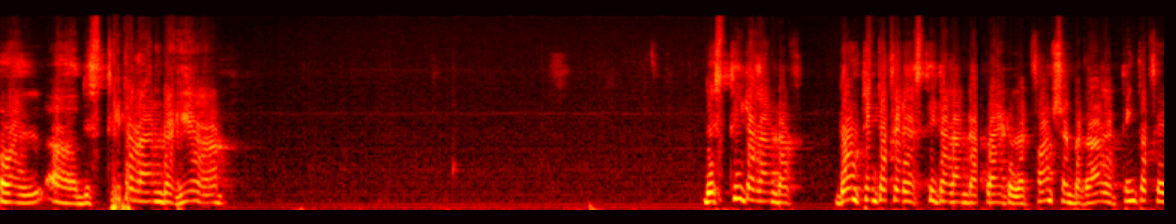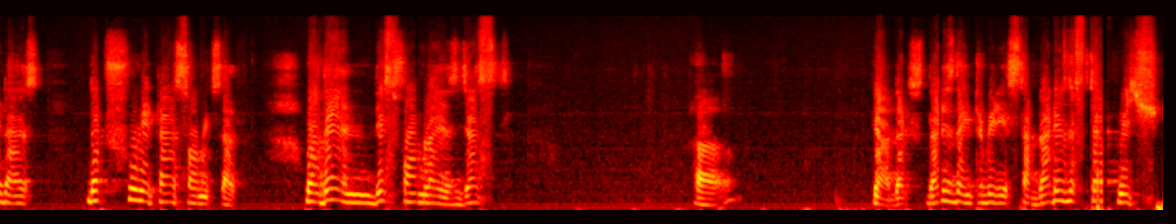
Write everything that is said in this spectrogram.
Well, uh, this theta lambda here, this theta lambda, don't think of it as theta lambda applied to that function, but rather think of it as that Fourier transform itself. Well, then this formula is just uh, yeah, that's, that is the intermediate step. That is the step which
